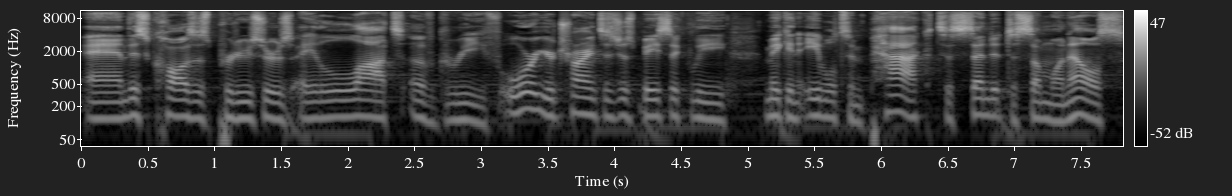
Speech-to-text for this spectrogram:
And this causes producers a lot of grief. Or you're trying to just basically make an Ableton pack to send it to someone else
